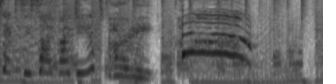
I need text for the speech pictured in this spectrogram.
Sexy sci-fi dance party. Ah!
